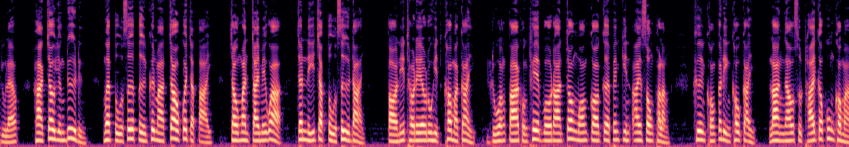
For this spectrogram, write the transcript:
อยู่แล้ว หากเจ้ายังดื้อดึง เมื่อตู่ซื่อตื่นขึ้นมาเจ้าก็จะตาย เจ้ามั่นใจไหมว่าจะหนีจากตู่ซื่อได้ ตอนนี้เทเลโลหิตเข้ามาใกล้ ดวงตาของเทพโบราณจ้องมองก่อเกิดเป็นกลิ่นอายทรงพลังคลื่นของกระดิ่งเข้าใกล้ล่างเงาสุดท้ายก็พุ่งเข้ามา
